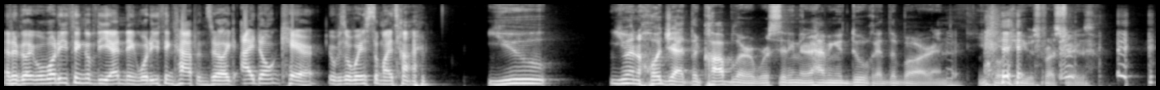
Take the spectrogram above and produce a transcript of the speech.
And I'd be like, "Well, what do you think of the ending? What do you think happens?" They're like, "I don't care. It was a waste of my time." you you and Hojat the cobbler were sitting there having a duel at the bar and he told you he was frustrated.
